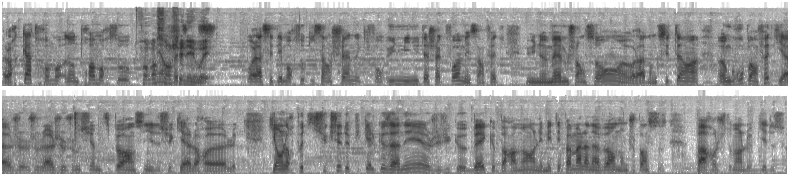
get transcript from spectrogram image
alors quatre, non trois morceaux. Trois morceaux en fait, enchaînés, c'est- ouais. Voilà, c'est des morceaux qui s'enchaînent, qui font une minute à chaque fois, mais c'est en fait une même chanson. euh, voilà, donc c'est un, un groupe en fait qui a, je, là, je, me suis un petit peu renseigné dessus, qui a leur, euh, qui ont leur petit succès depuis quelques années. Euh, J'ai vu que Beck apparemment les mettait pas mal en avant, donc je pense par justement le biais de ce,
